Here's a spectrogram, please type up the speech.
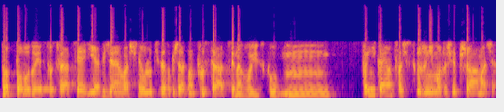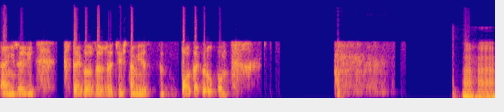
To powoduje frustrację i ja widziałem właśnie u Luki Zachowicza taką frustrację na boisku. Mm, wynikająca z tego, że nie może się przełamać, aniżeli z tego, że, że gdzieś tam jest poza grupą. Mhm.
